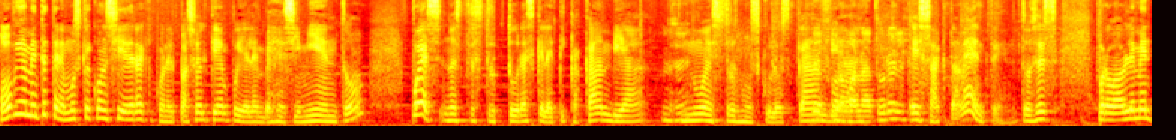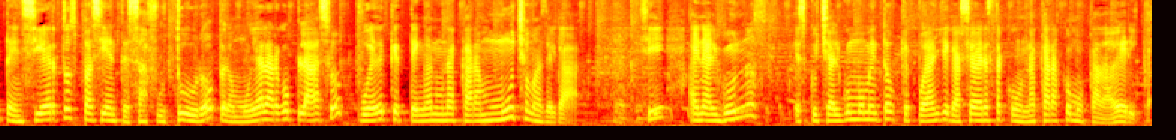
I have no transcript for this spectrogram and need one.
Obviamente tenemos que considerar que con el paso del tiempo y el envejecimiento, pues nuestra estructura esquelética cambia, nuestros músculos cambian. De forma natural. Exactamente. Entonces, probablemente en ciertos pacientes a futuro, pero muy a largo plazo, puede que tengan una cara mucho más delgada. ¿sí? En algunos, escuché algún momento que puedan llegarse a ver hasta con una cara como cadavérica,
